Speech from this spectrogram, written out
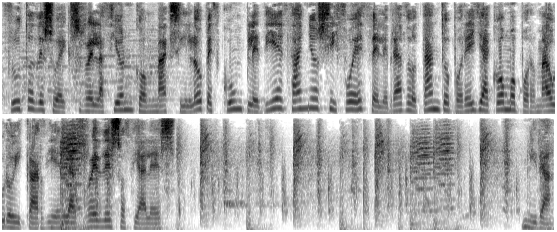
fruto de su ex relación con Maxi López cumple 10 años y fue celebrado tanto por ella como por Mauro Icardi en las redes sociales. Mira,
